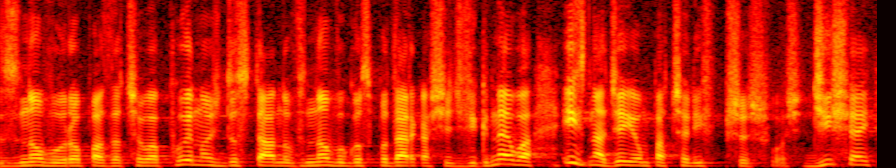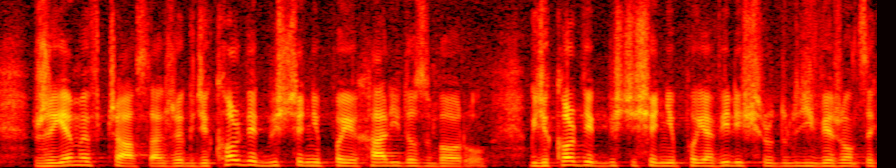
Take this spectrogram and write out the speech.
znowu ropa zaczęła płynąć do Stanów, znowu gospodarka się dźwignęła i z nadzieją patrzyli w przyszłość. Dzisiaj żyjemy w czasach, że gdziekolwiek byście nie pojechali do zboru, gdziekolwiek byście się nie pojawili wśród ludzi wierzących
